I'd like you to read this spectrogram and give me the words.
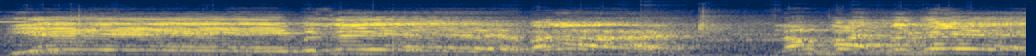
Yeay, berjaya. Bangun. Lompat berjaya.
